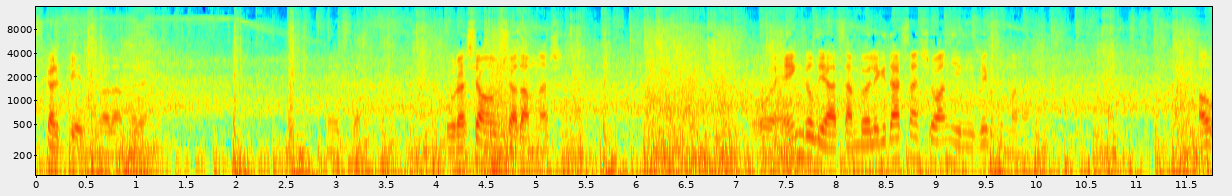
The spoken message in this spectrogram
diskalifiye etmiyor adamları? Neyse. Uğraşamamış adamlar. O Angle ya sen böyle gidersen şu an yenileceksin bana. Au.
